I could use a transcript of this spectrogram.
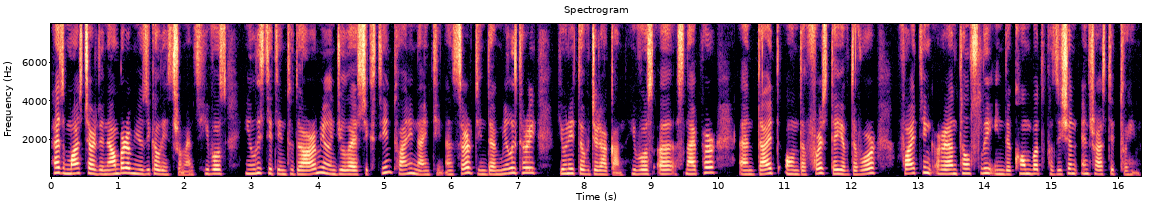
Has mastered a number of musical instruments. He was enlisted into the army on July 16, 2019, and served in the military unit of Jeragan. He was a sniper and died on the first day of the war fighting relentlessly in the combat position entrusted to him.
